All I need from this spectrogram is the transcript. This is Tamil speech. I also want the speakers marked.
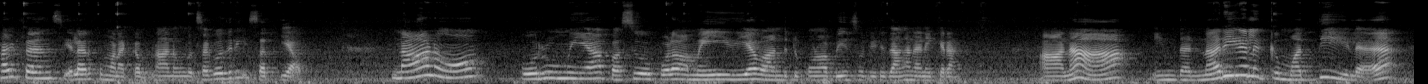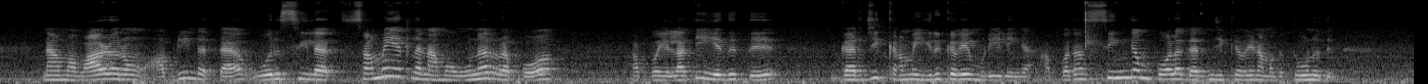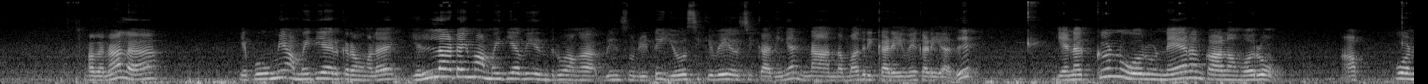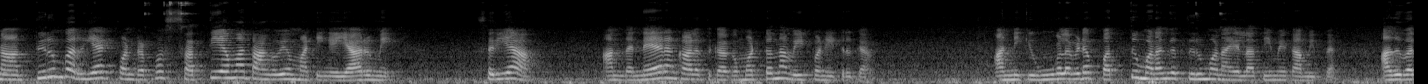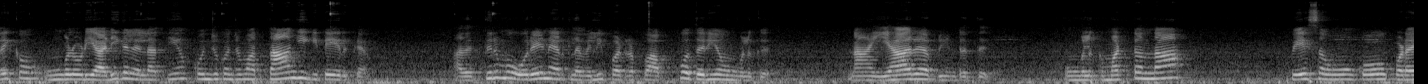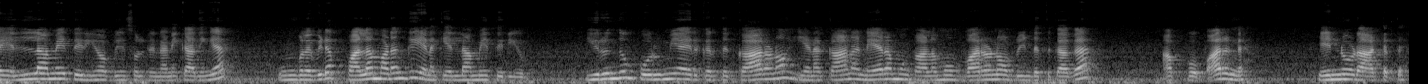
Speaker 1: ஹாய் ஃப்ரெண்ட்ஸ் எல்லாருக்கும் வணக்கம். நான் உங்கள் சகோதரி சத்யா. நானும் பொறுமையாக பசுவை போல் அமைதியாக வாழ்ந்துட்டு போகணும் அப்படின்னு சொல்லிட்டு தாங்க நினைக்கிறேன். ஆனால் இந்த நரிகளுக்கு மத்தியில் நாம் வாழறோம் அப்படின்றத ஒரு சில சமயத்தில் நாம் உணர்கிறப்போ அப்போ எல்லாத்தையும் எதிர்த்து கர்ஜிக்காமல் இருக்கவே முடியலைங்க. அப்போ தான் சிங்கம் போல் கர்ஜிக்கவே நமக்கு தோணுது. அதனால் எப்போவுமே அமைதியாக இருக்கிறவங்கள எல்லா டைமும் அமைதியாகவே இருந்துருவாங்க அப்படின்னு சொல்லிட்டு யோசிக்கவே யோசிக்காதீங்க. நான் அந்த மாதிரி கிடையவே கிடையாது. எனக்குன்னு ஒரு நேரம் காலம் வரும். அப்போ நான் திரும்ப ரியாக்ட் பண்ணுறப்போ சத்தியமாக தாங்கவே மாட்டீங்க யாருமே. சரியா? அந்த நேரம் காலத்துக்காக மட்டும்தான் வெயிட் பண்ணிகிட்ருக்கேன் அன்னைக்கு உங்களை விட பத்து மடங்கு திரும்ப நான் எல்லாத்தையுமே காமிப்பேன். அது வரைக்கும் உங்களுடைய அடிகள் எல்லாத்தையும் கொஞ்சம் கொஞ்சமாக தாங்கிக்கிட்டே இருக்கேன். அது திரும்ப ஒரே நேரத்தில் வெளிப்படுறப்போ அப்போ தெரியும் உங்களுக்கு. நான் யார் அப்படின்றது. உங்களுக்கு மட்டும்தான் பேசவும் கோவப்பட எல்லாமே தெரியும் அப்படின்னு சொல்லிட்டு நினைக்காதீங்க. உங்களை விட பல மடங்கு எனக்கு எல்லாமே தெரியும். இருந்தும் பொறுமையாக இருக்கிறதுக்கு காரணம் எனக்கான நேரமும் காலமும் வரணும் அப்படின்றதுக்காக அப்போ பாருங்கள் என்னோட ஆட்டத்தை.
